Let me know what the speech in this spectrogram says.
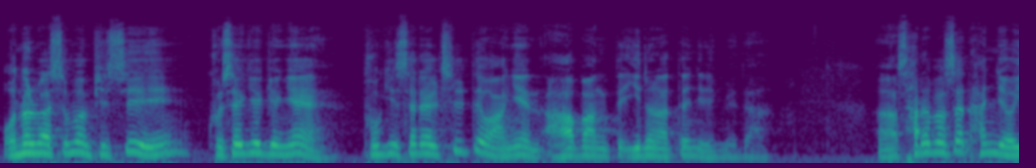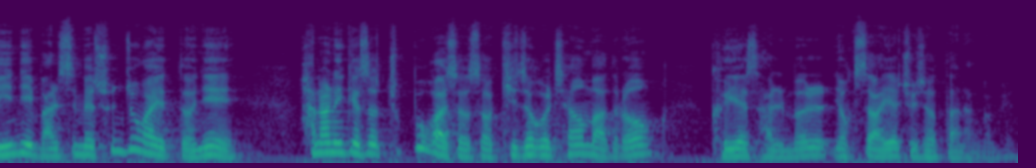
오늘 말씀은 BC 9세기경에 북이스라엘 7대 왕인 아방 때 일어났던 일입니다. 아, 사르밧의 한 여인이 말씀에 순종하였더니 하나님께서 축복하셔서 기적을 체험하도록 그의 삶을 역사하여 주셨다는 겁니다.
